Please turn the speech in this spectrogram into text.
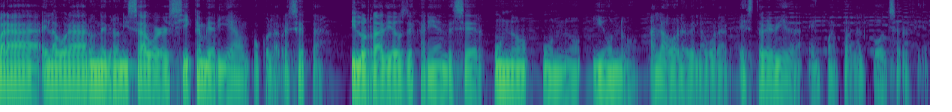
Para elaborar un Negroni Sour sí cambiaría un poco la receta y los radios dejarían de ser uno, uno y uno a la hora de elaborar esta bebida en cuanto al alcohol se refiere.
